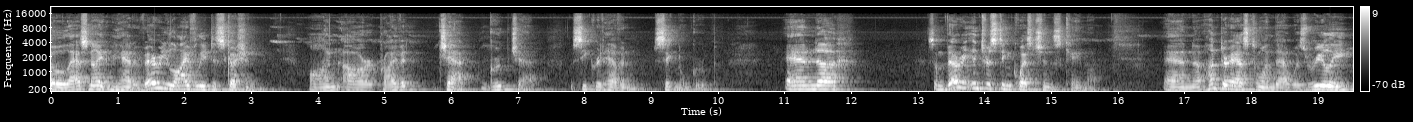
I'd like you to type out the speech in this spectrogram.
So last night we had a very lively discussion on our private chat, group chat, Secret Heaven Signal Group. And uh, some very interesting questions came up. And uh, Hunter asked one that was really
